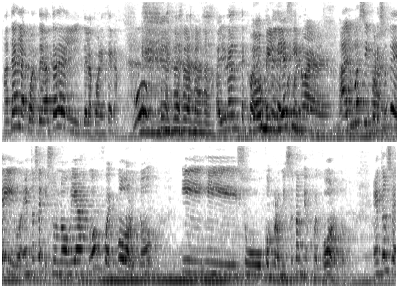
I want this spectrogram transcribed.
Antes de la, de, antes del- de la cuarentena. Hay una antes cuarentena y después 2019. cuarentena. Algo así, por eso te digo. Entonces, su noviazgo fue corto y, y su compromiso también fue corto. Entonces,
